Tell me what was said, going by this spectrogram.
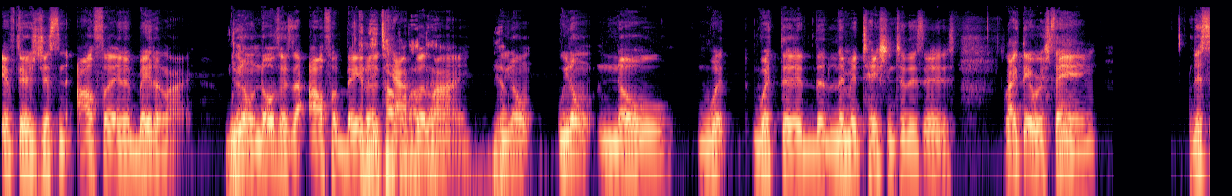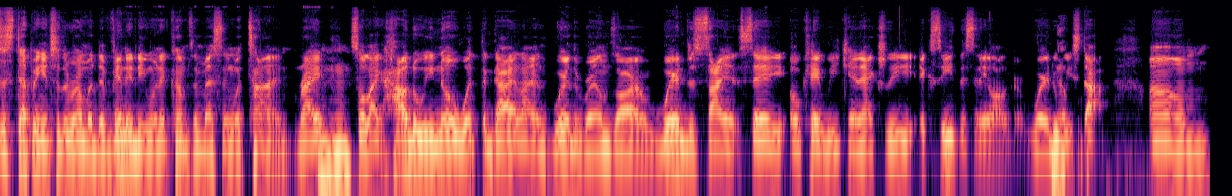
if there's just an alpha and a beta line. We Yeah. don't know if there's an alpha beta kappa line. Yep. We don't we don't know what what the the limitation to this is. Like they were saying, this is stepping into the realm of divinity when it comes to messing with time, right? Mhm. So like how do we know what the guidelines, where the realms are? Where does science say, okay, we can't actually exceed this any longer? Where do Yep. we stop? Um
